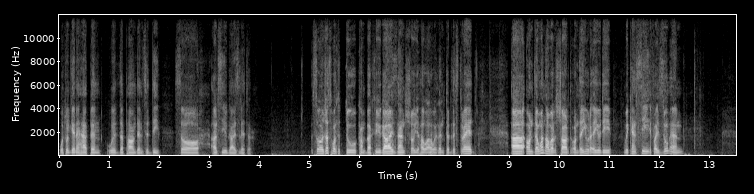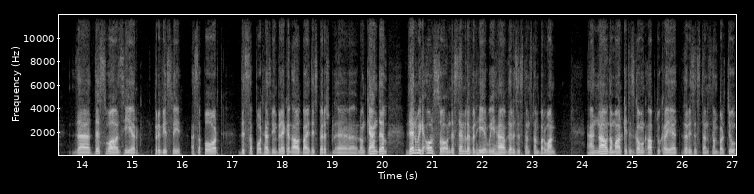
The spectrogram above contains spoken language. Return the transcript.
what will gonna happen with the pound NZD. So I'll see you guys later. So I just wanted to come back to you guys and show you how I will enter this trade. Uh, on the one hour chart on the Euro AUD, we can see if I zoom in that this was here previously a support. This support has been broken out by this bearish uh, long candle. Then we also on the same level here we have the resistance number one. And now the market is going up to create the resistance number two.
